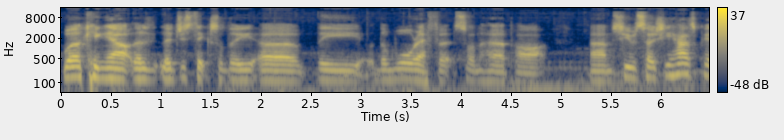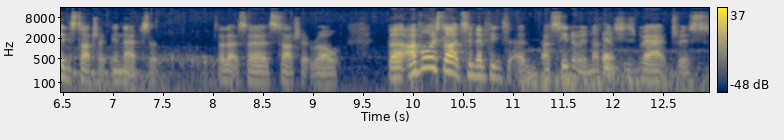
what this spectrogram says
working out the logistics of the uh, the the war efforts on her part. Um, she was so she has been Star Trek in that episode, so that's her Star Trek role. But I've always liked her in everything uh, I've seen her in. I think she's a great actress.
